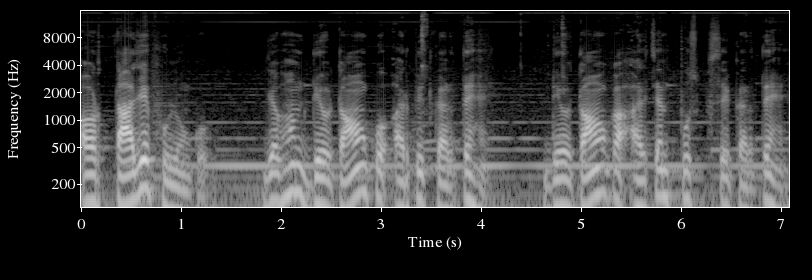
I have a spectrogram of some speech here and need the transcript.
और ताज़े फूलों को जब हम देवताओं को अर्पित करते हैं, देवताओं का अर्चन पुष्प से करते हैं,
